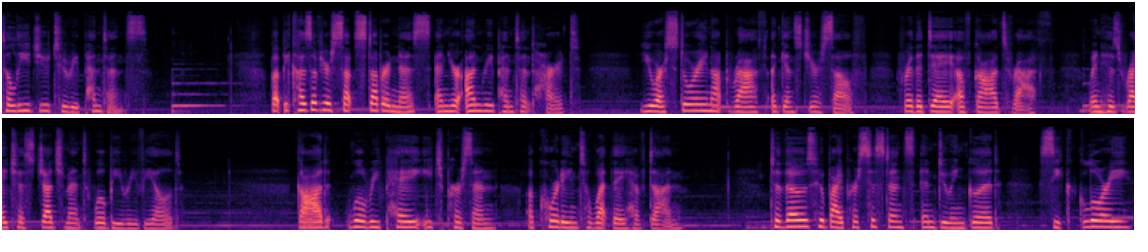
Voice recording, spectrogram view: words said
to lead you to repentance? But because of your stubbornness and your unrepentant heart, you are storing up wrath against yourself for the day of God's wrath, when his righteous judgment will be revealed. God will repay each person according to what they have done. To those who by persistence in doing good seek glory,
